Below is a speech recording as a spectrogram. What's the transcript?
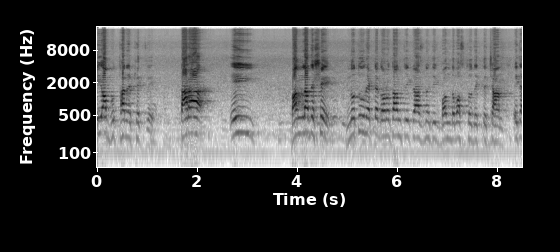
এই অভ্যুত্থানের ক্ষেত্রে, তারা এই বাংলাদেশে নতুন একটা গণতান্ত্রিক রাজনৈতিক বন্দোবস্ত দেখতে চান, এটা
